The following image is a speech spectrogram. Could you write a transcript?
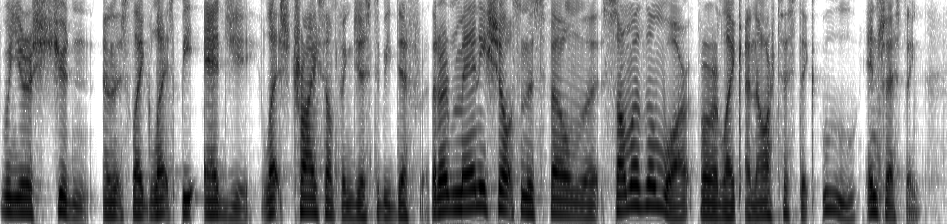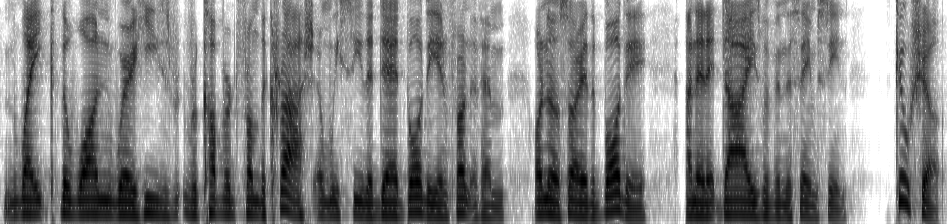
when you're a student and it's like let's be edgy. Let's try something just to be different. There are many shots in this film that some of them work for like an artistic ooh, interesting. Like the one where he's recovered from the crash and we see the dead body in front of him or no, sorry, the body and then it dies within the same scene. Cool shot.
